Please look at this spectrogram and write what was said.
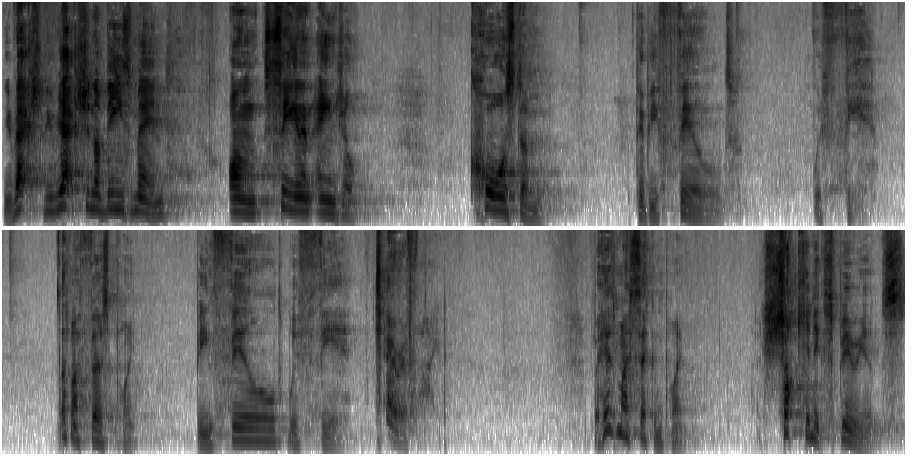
The reaction, the reaction of these men on seeing an angel caused them to be filled with fear. That's my first point. Being filled with fear, terrified. But here's my second point a shocking experience.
